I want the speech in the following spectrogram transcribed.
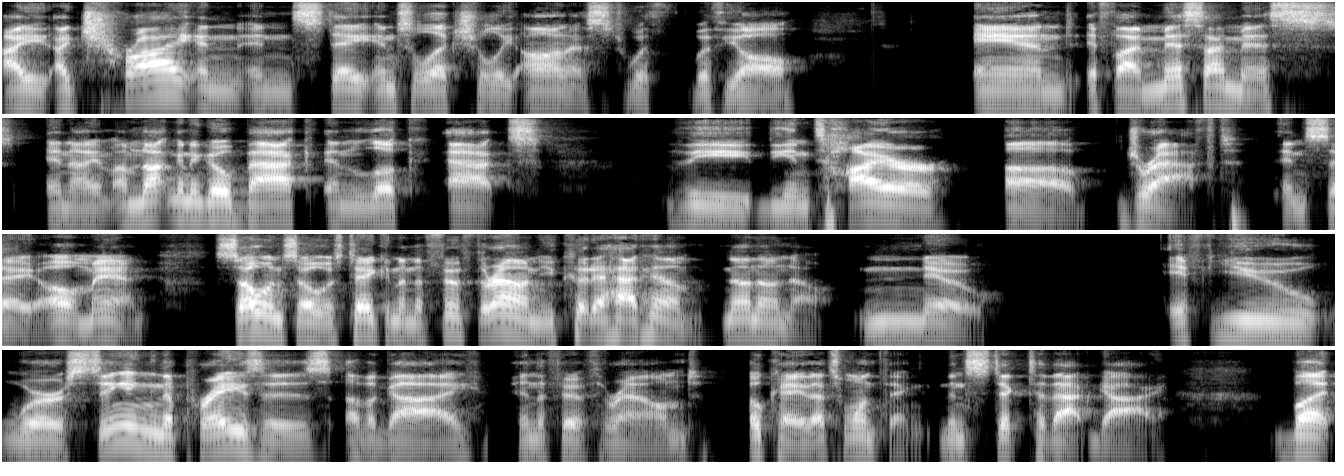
I I try and and stay intellectually honest with with y'all. And if I miss, I miss, and I'm I'm not going to go back and look at the the entire uh, draft and say, oh man, so and so was taken in the fifth round. You could have had him. No, no, no, no. If you were singing the praises of a guy in the fifth round, okay, that's one thing. Then stick to that guy. But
